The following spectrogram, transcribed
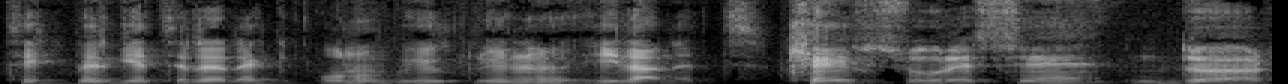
tekbir getirerek onun büyüklüğünü ilan et. Keyf suresi 4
